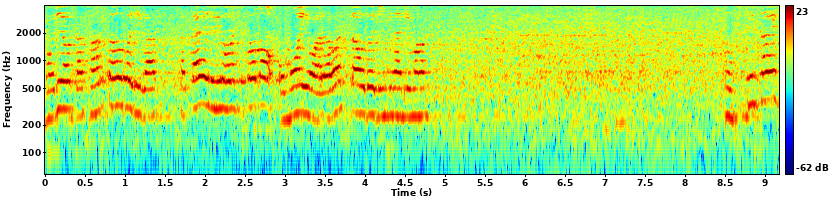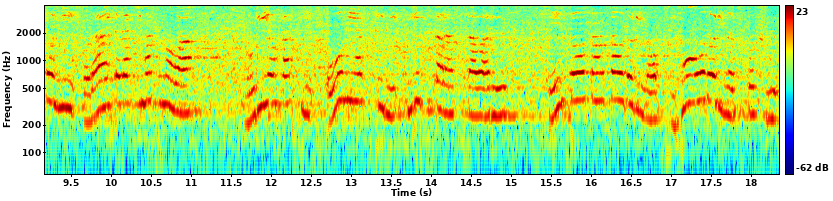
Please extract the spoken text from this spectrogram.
盛岡三叉踊りが栄えるようにとの思いを表した踊りになります。そして最後にご覧いただきますのは盛岡市大宮地区に古くから伝わる伝統三叉踊りの基本踊りの一つ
